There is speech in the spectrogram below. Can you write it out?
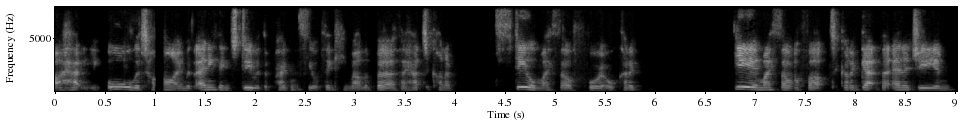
i had all the time with anything to do with the pregnancy or thinking about the birth i had to kind of steel myself for it or kind of gear myself up to kind of get the energy and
